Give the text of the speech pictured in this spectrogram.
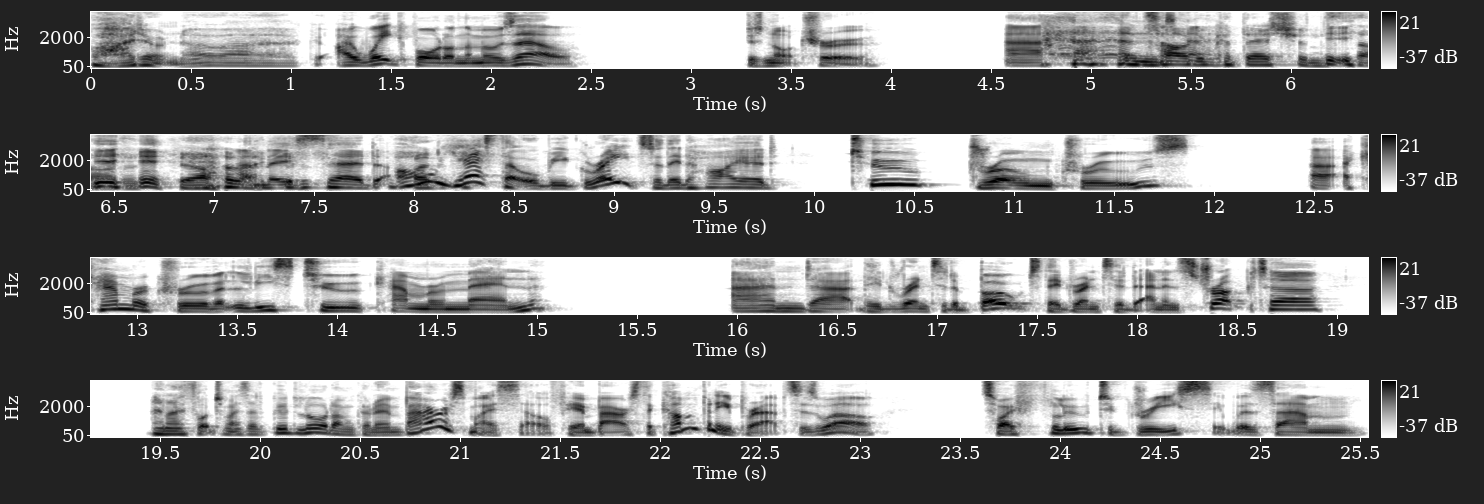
Well, I don't know. Uh, I wakeboard on the Moselle. Which is not true. Uh, That's how the Kardashians started. Yeah, like and they said, "Oh yes, that would be great." So they'd hired two drone crews, uh, a camera crew of at least two cameramen, and uh, they'd rented a boat. They'd rented an instructor, and I thought to myself, "Good lord, I'm going to embarrass myself here, embarrass the company perhaps as well." So I flew to Greece. It was um,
